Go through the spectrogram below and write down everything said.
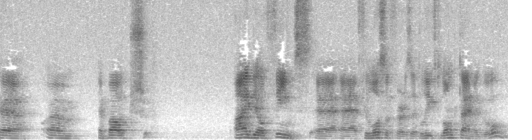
uh, um, about ideal things, uh, uh, philosophers that lived long time ago.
